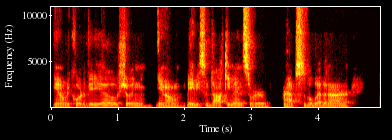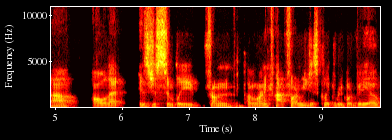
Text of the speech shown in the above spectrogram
you know, record a video showing, you know, maybe some documents or perhaps a webinar. Uh, all of that is just simply from the learning platform. You just click record video.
